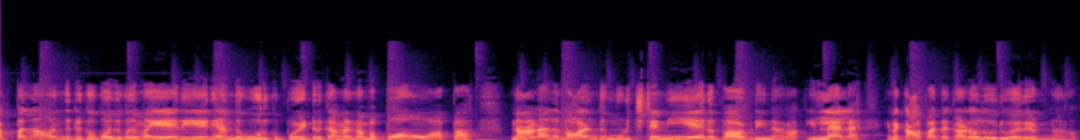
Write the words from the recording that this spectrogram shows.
கப்பல்லாம் வந்துட்டு கொஞ்சம் கொஞ்சமாக ஏறி ஏறி அந்த ஊருக்கு போயிட்டு இருக்காங்க. நம்ம போவோம் வாப்பா. நானாவது வாழ்ந்து முடிச்சுட்டேன். நீ ஏறுப்பா அப்படின்னாராம். இல்லை இல்லை. என்னை காப்பாற்ற கடவுள் ஒருவர் அப்படின்னாராம்.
